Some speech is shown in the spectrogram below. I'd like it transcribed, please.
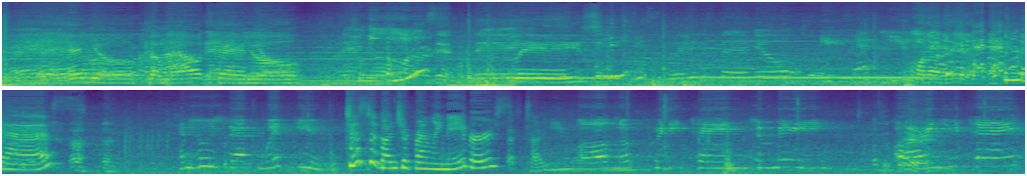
Daniel. Come out, Daniel. Please? Please. Yes. And who's that with you? Just a bunch of friendly neighbors. You all look pretty tame to me. Are you tame?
